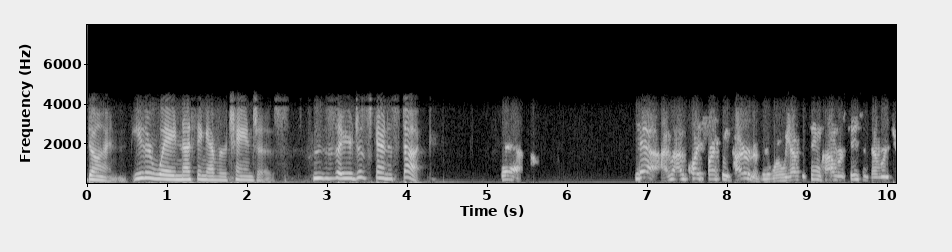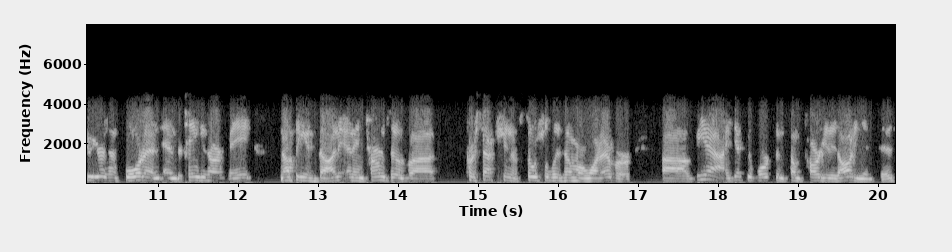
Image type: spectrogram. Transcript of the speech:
done. Either way, nothing ever changes. so you're just kind of stuck. Yeah. Yeah, I'm, I'm quite frankly tired of it. When we have the same conversations every two years in Florida and, and the changes aren't made, nothing is done. And in terms of uh, perception of socialism or whatever, uh, yeah, I guess it works in some targeted audiences.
